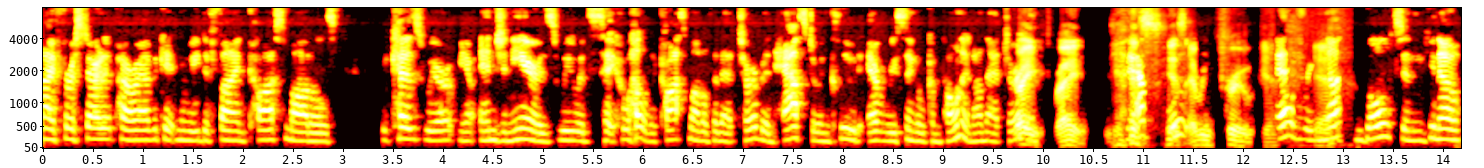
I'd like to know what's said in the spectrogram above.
I first started Power Advocate and we defined cost models because we're you know engineers, we would say, well, the cost model for that turbine has to include every single component on that turbine. Right, right. Yes, yes, every screw, yeah. every yeah. nut and bolt, and you know.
